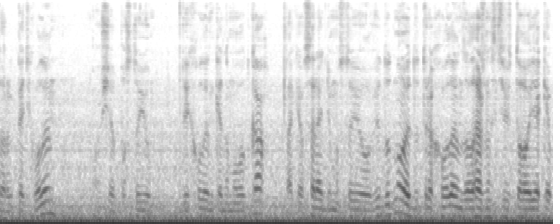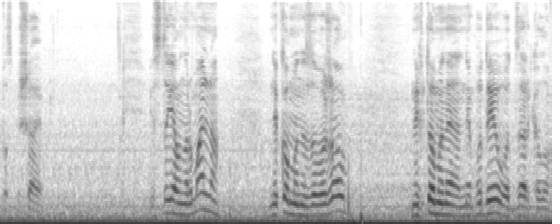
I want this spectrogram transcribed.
45 хвилин. Ще постою 2 хвилинки на молотках. Так я в середньому стою від 1 до 3 хвилин, в залежності від того, як я поспішаю. І стояв нормально, нікому не заважав, ніхто мене не будив, от дзеркало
